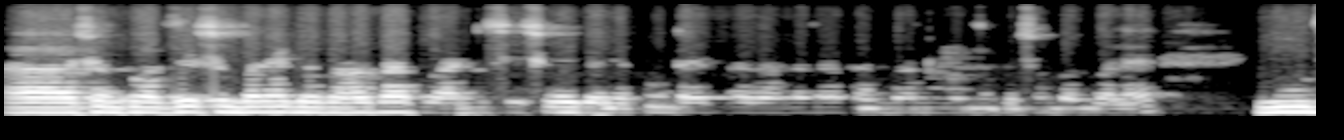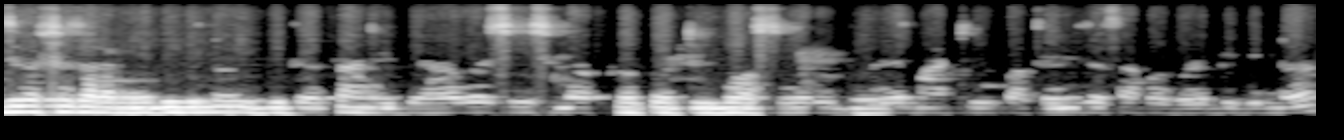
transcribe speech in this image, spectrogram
আহ, সম্পদ যে সম্পদ একবার ব্যবহার করার পর নিঃশেষ হয়ে গেলে পুনরায় বিভিন্ন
